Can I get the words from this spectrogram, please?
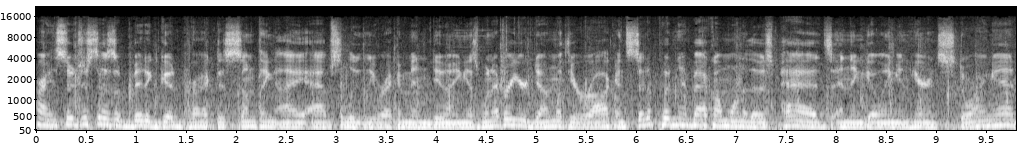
Alright, so just as a bit of good practice, something I absolutely recommend doing is whenever you're done with your rock, instead of putting it back on one of those pads and then going in here and storing it,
